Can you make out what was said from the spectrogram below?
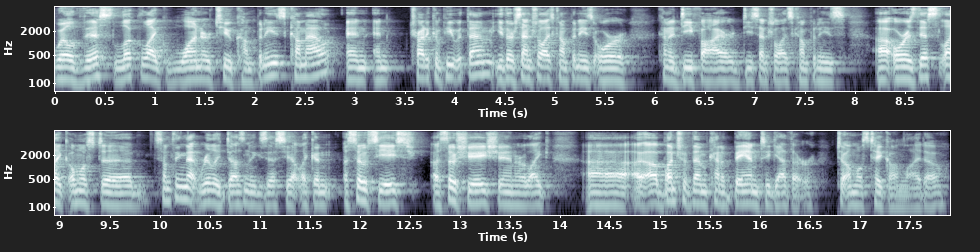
Will this look like one or two companies come out and, and try to compete with them, either centralized companies or kind of DeFi or decentralized companies? Uh, or is this like almost a, uh, something that really doesn't exist yet, like an association, association or like uh, a, bunch of them kind of band together to almost take on Lido?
